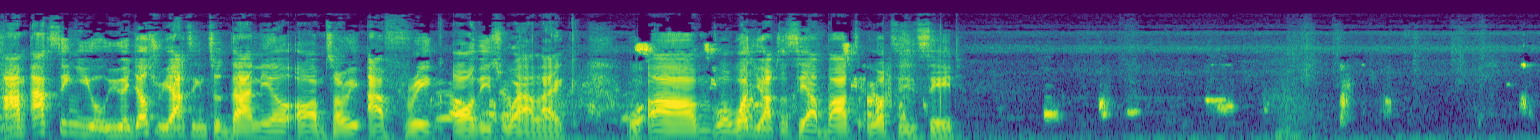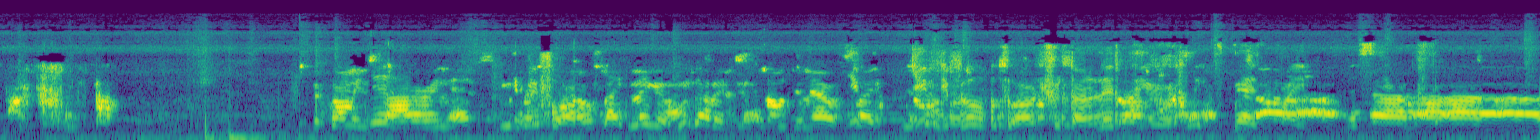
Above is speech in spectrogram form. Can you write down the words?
I'm asking you. You were just reacting to Daniel. Um, sorry, Afreek. All this while, like, um, well, what do you have to say about what he said? It's tiring and stupid for us. Like, nigga, we gotta do something else. Like, give the belt to R-Truth and let the let the fight. uh, uh, uh,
